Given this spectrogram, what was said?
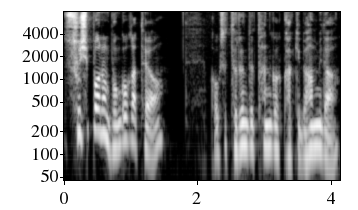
수십 번은 본 것 같아요. 거기서 들은 듯한 것 같기도 합니다.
